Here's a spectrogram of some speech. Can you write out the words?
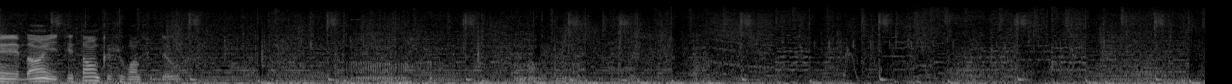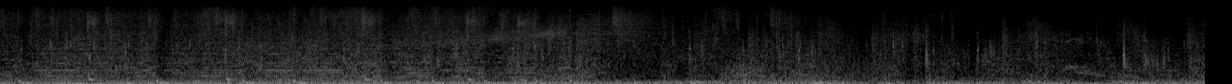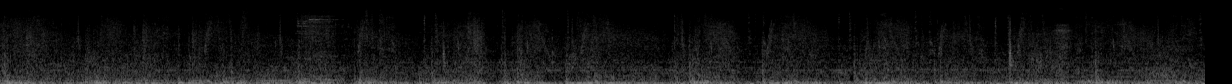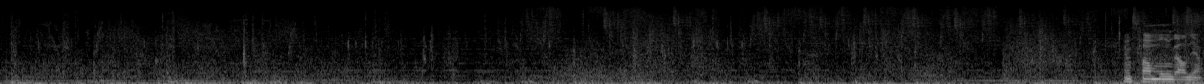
Eh ben, il était temps que je joue un truc de ouf. Enfin, bon gardien.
